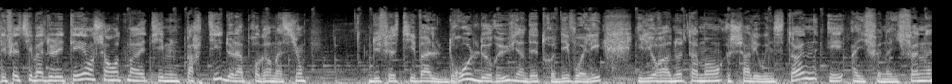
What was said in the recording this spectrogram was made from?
Les festivals de l'été en Charente-Maritime, une partie de la programmation du festival Drôle de rue vient d'être dévoilé. Il y aura notamment Charlie Winston et iPhone iPhone.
